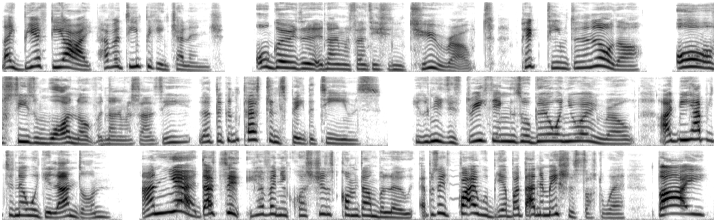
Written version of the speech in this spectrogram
like BFDI, have a team picking challenge. Or go the Inanimate Insanity Season 2 route, pick teams in an order. Or of Season 1 of Inanimate Insanity, let the contestants pick the teams. You can use these three things or go on your own route. I'd be happy to know what you land on. And yeah, that's it. If you have any questions, comment down below. Episode 5 will be about animation software. Bye!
